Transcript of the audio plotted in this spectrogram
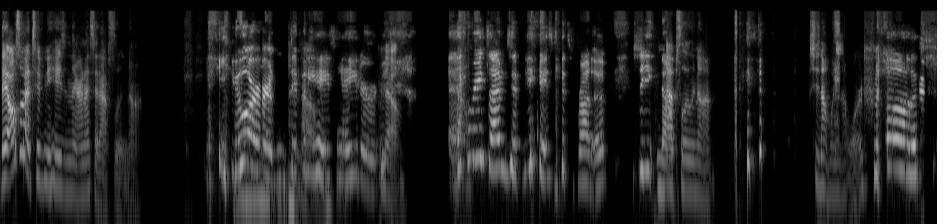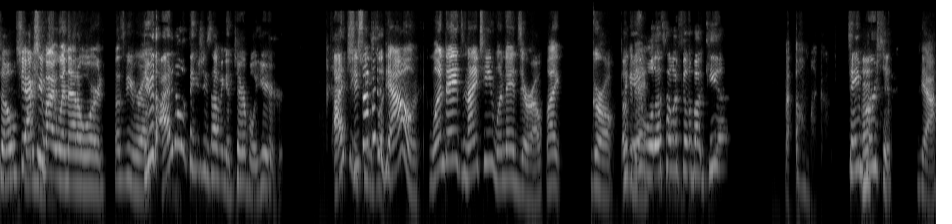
They also had Tiffany Hayes in there, and I said absolutely not. you are a Tiffany No. Hayes hater. No, Every time Tiffany Hayes gets brought up, she no. absolutely not. She's not winning that award. Oh, that's so. she actually might win that award. Let's be real. Dude, I don't think she's having a terrible year. I think she's she's, up and like, down. One day it's 19, one day it's zero. Like, girl, okay. day. Well, that's how I feel about Kiah. oh my god. Same Mm. person. Yeah.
